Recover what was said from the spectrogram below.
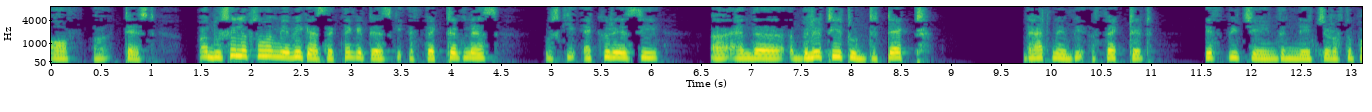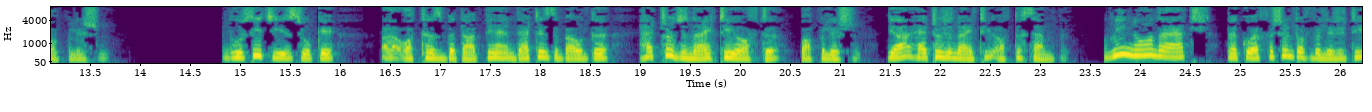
of a test. اور دوسرے لفظوں میں ہم یہ بھی کہہ سکتے ہیں کہ ٹیسٹ کی افیکٹونیس اس کی accuracy and the ability to detect that may be affected if we change the nature of the population دوسری چیز جو کہ آتھرز بتاتے ہیں that is about the heterogeneity of the population یا heterogeneity of the sample. We know that the coefficient of validity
